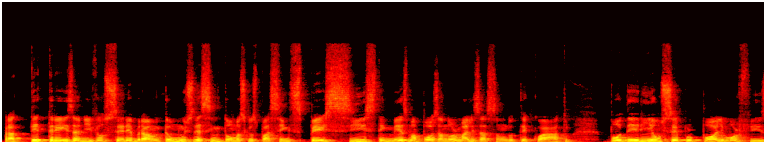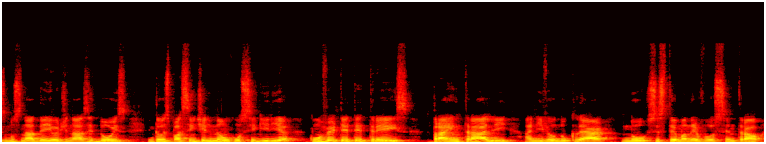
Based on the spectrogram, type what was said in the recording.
para T3 a nível cerebral. Então, muitos desses sintomas que os pacientes persistem mesmo após a normalização do T4 poderiam ser por polimorfismos na deiodinase 2. Então, esse paciente ele não conseguiria converter T3 para entrar ali a nível nuclear no sistema nervoso central.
